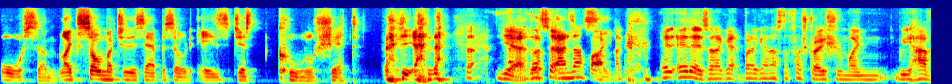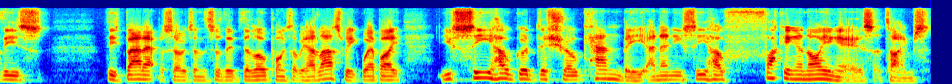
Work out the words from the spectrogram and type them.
awesome. Like so much of this episode is just cool shit. yeah, that- That- yeah, that's, it. And that's. I- it, it is, and I get, but again, that's the frustration when we have these these bad episodes and so the, the low points that we had last week, whereby you see how good this show can be, and then you see how fucking annoying it is at times,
